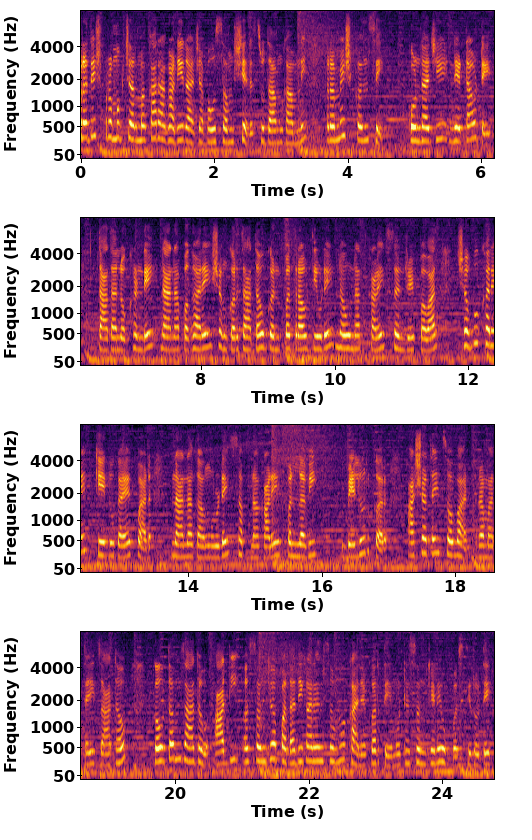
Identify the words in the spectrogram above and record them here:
प्रदेश प्रमुख चर्मकार आघाडी राजाभाऊ समशेर सुदाम गामणे रमेश कनसे कोंडाजी नेटावटे दादा लोखंडे नाना पगारे शंकर जाधव गणपतराव तिवडे नवनाथ काळे संजय पवार छबू खरे केदू गायकवाड नाना गांगुर्डे सपना काळे पल्लवी बेलूरकर आशाताई चव्हाण रमाताई जाधव गौतम जाधव आदी असंख्य पदाधिकाऱ्यांसह कार्यकर्ते मोठ्या संख्येने उपस्थित होते.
